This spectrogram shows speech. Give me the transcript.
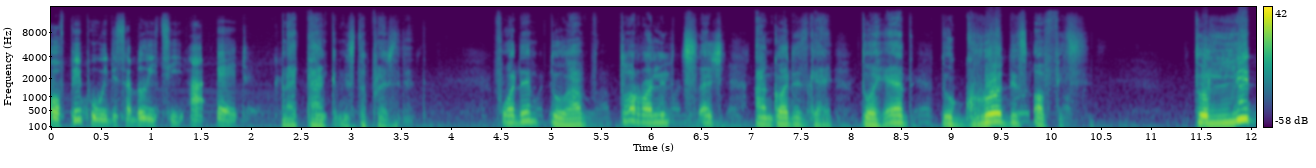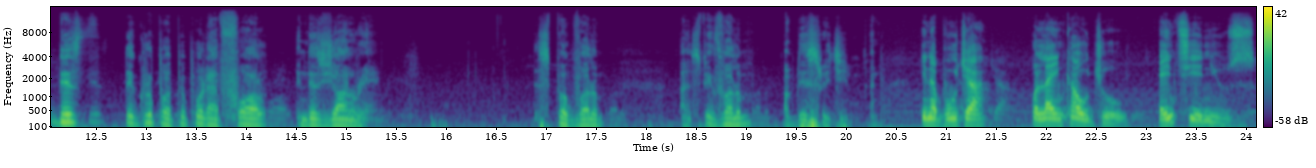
of people with disability are aired. And I thank Mr. President for them to have thoroughly searched and got this guy to head to grow this office, to lead this the group of people that fall in this genre. Spoke volume and speaks volume of this regime. In Abuja, Olainka Ojo, NTA News.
